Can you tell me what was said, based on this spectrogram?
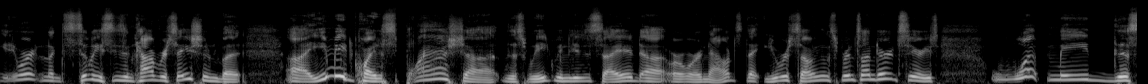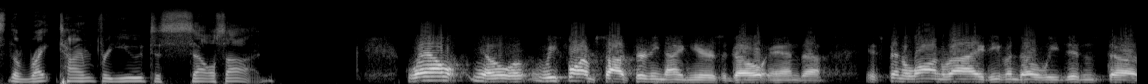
you weren't in a silly season conversation, but uh, you made quite a splash uh, this week when you decided uh, or, announced that you were selling the Sprints on Dirt series. What made this the right time for you to sell SOD? Well, you know, we formed SOD 39 years ago, and uh, it's been a long ride, even though we didn't uh,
